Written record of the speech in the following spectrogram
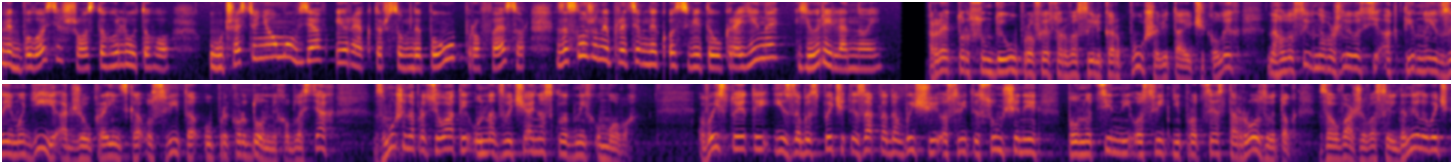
відбулося 6 лютого. Участь у ньому взяв і ректор СумДПУ, професор, заслужений працівник освіти України Юрій Ляной. Ректор СумДУ професор Василь Карпуша, вітаючи колег, наголосив на важливості активної взаємодії, адже українська освіта у прикордонних областях змушена працювати у надзвичайно складних умовах. Вистояти і забезпечити закладам вищої освіти Сумщини повноцінний освітній процес та розвиток, зауважив Василь Данилович,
